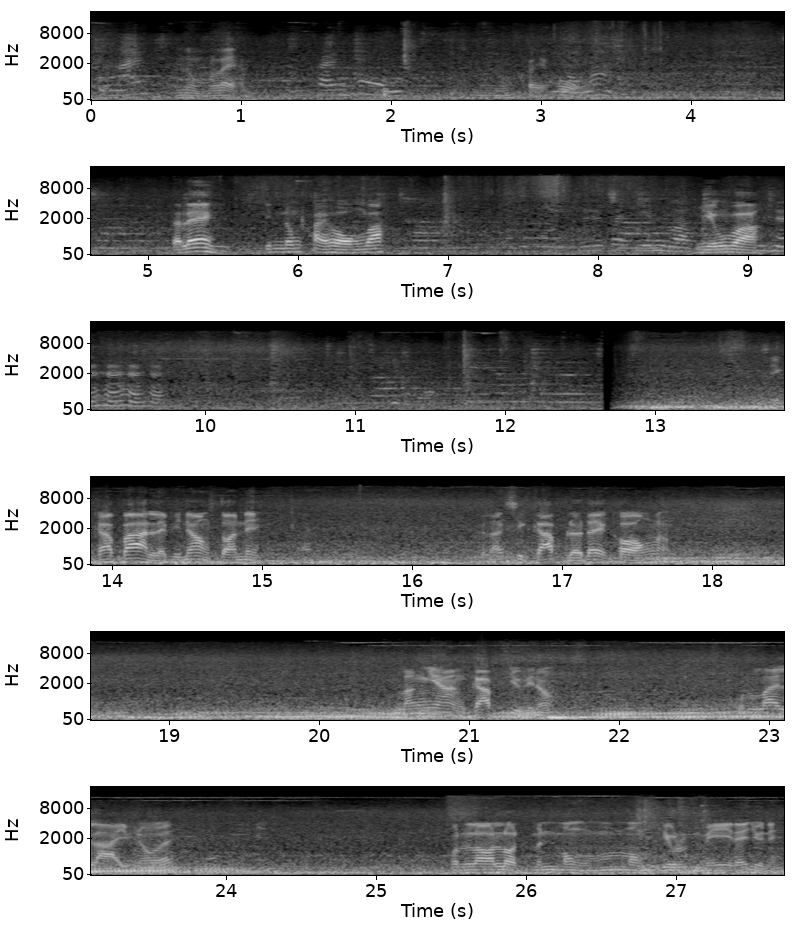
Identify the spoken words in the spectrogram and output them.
เห็นไหมหนุ่มอะไรครับไฟห้องนมไข่หหัวง มากตะเล่งกินนมไข่หงปะหรือก็กินบ่หิวบ่ สิกลับบ้านเลยพี่น้องตอนนี้กำลังสิกลับแล้วได้ของแล้วกำลังย่างกลับอยู่พี่น้องคนไล่ลายพี่น้องเอ้ยคนรอรถมันมองมองคิวรถเมย์ได้อยู่นี่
